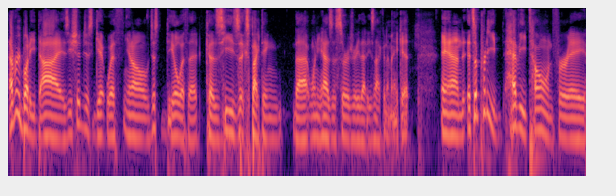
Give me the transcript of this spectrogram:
Everybody dies. You should just get with, you know, just deal with it because he's expecting that when he has his surgery that he's not going to make it. And it's a pretty heavy tone for a, you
